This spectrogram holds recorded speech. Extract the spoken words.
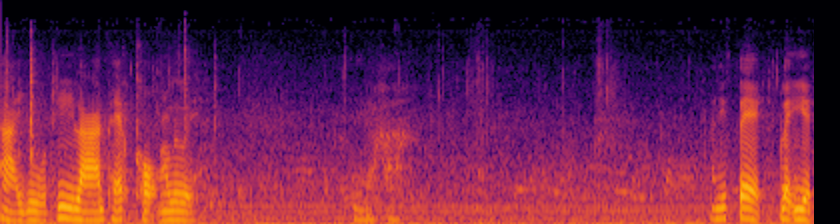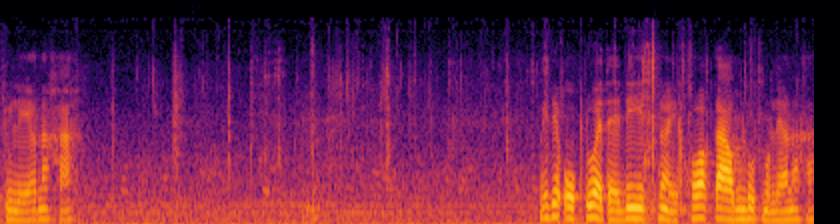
ถ่ายอยู่ที่ร้านแพ็คของเลยนี่นะคะอันนี้แตกละเอียดอยู่แล้วนะคะ ไม่ได้อบด้วยแต่ดีหน่อยเพราะว่ากาวมันหลุดหมดแล้วนะคะ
